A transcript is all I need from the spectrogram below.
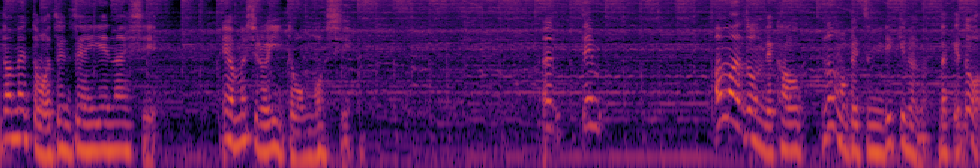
ダメとは全然言えないしいやむしろいいと思うし。でアマゾンで買うのも別にできるんだけど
